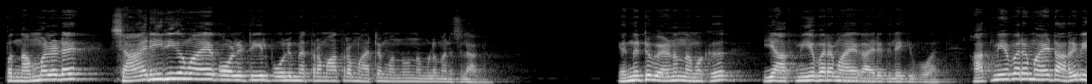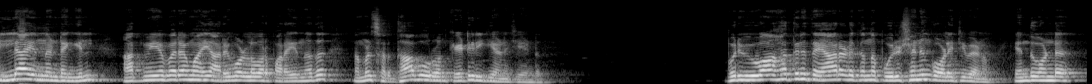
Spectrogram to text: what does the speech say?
അപ്പം നമ്മളുടെ ശാരീരികമായ ക്വാളിറ്റിയിൽ പോലും എത്രമാത്രം മാറ്റം വന്നു നമ്മൾ മനസ്സിലാക്കണം. എന്നിട്ട് വേണം നമുക്ക് ഈ ആത്മീയപരമായ കാര്യത്തിലേക്ക് പോകാൻ. ആത്മീയപരമായിട്ട് അറിവില്ല എന്നുണ്ടെങ്കിൽ ആത്മീയപരമായി അറിവുള്ളവർ പറയുന്നത് നമ്മൾ ശ്രദ്ധാപൂർവം കേട്ടിരിക്കുകയാണ് ചെയ്യേണ്ടത്. ഒരു വിവാഹത്തിന് തയ്യാറെടുക്കുന്ന പുരുഷനും ക്വാളിറ്റി വേണം. എന്തുകൊണ്ട്?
